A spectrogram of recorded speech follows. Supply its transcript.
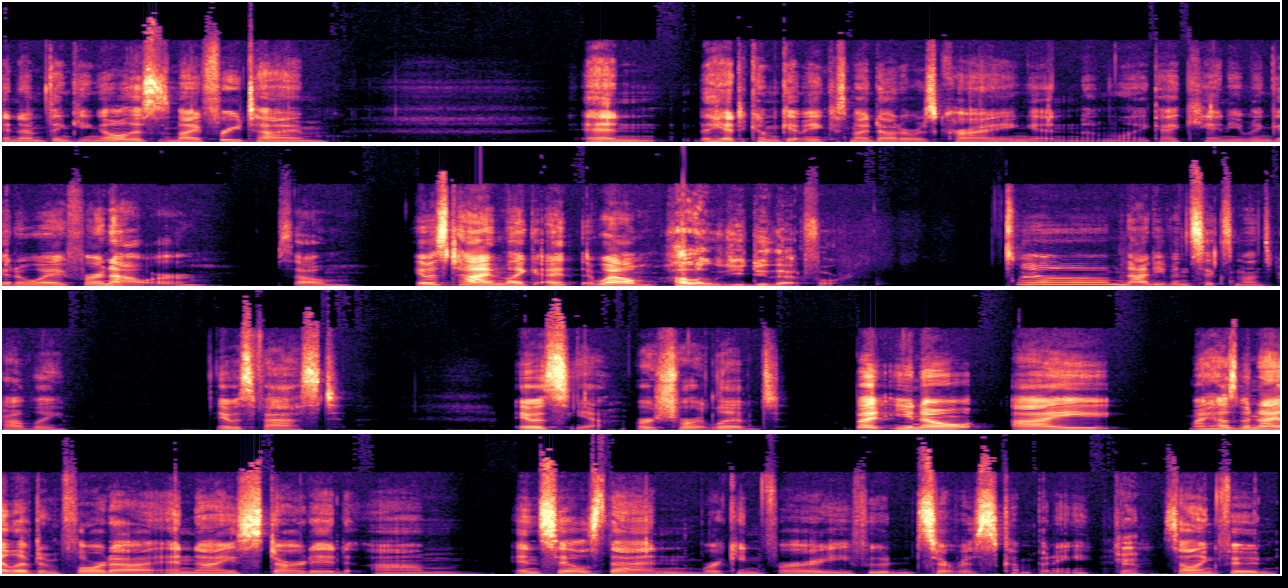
and I'm thinking, oh, this is my free time. And they had to come get me because my daughter was crying, and I'm like, I can't even get away for an hour. So it was time. Like, I, well, How long did you do that for? um, not even six months, probably. It was fast. It was, yeah, or short lived. But, you know, I, my husband and I lived in Florida and I started um, in sales then, working for a food service company, Okay. selling food.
